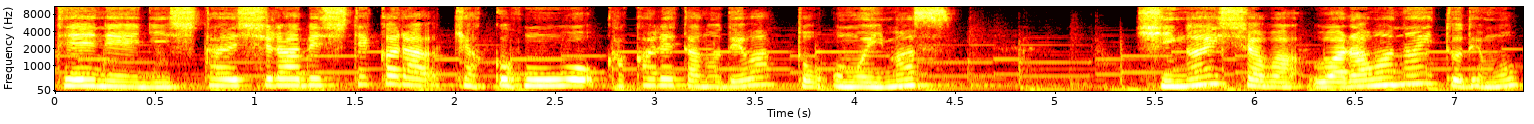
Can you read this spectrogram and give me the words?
丁寧に下調べしてから脚本を書かれたのではと思います。被害者は笑わないとでも？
